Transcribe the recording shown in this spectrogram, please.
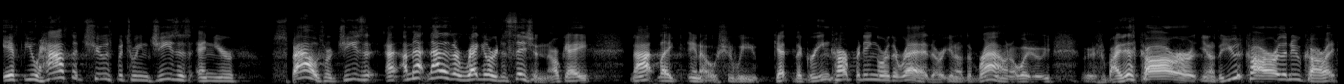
if you have to choose between Jesus and your spouse or Jesus, I'm not, not as a regular decision, okay? Not like, you know, should we get the green carpeting or the red or, you know, the brown or buy this car or, you know, the used car or the new car, right?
